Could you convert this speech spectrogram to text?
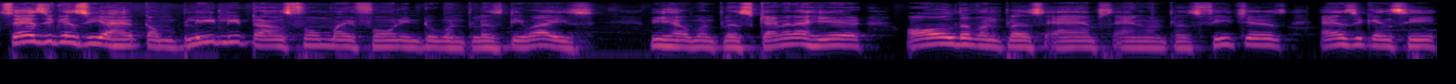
So as you can see I have completely transformed my phone into OnePlus device. We have OnePlus camera here, all the OnePlus apps and OnePlus features as you can see.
